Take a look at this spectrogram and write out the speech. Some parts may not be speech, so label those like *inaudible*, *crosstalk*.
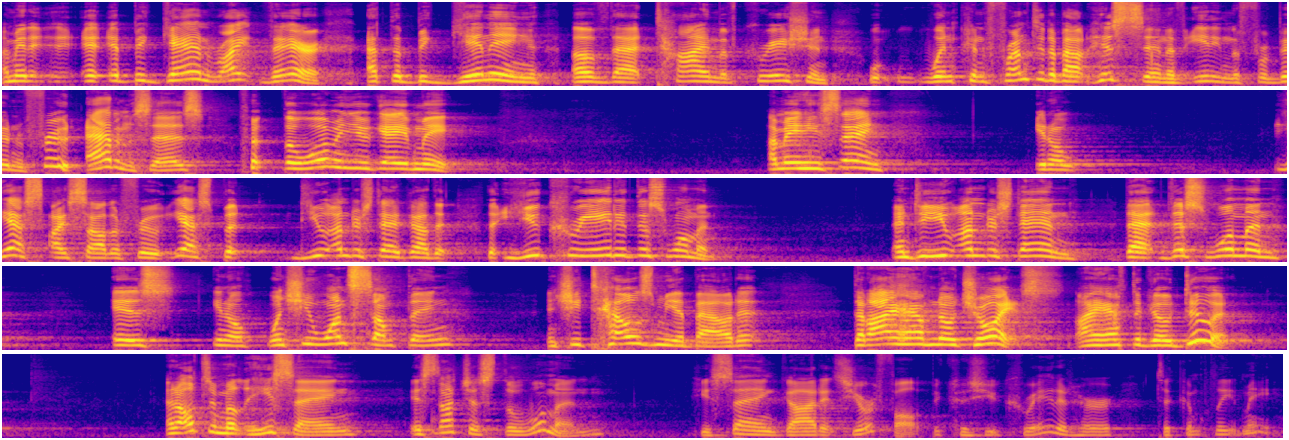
I mean, it, it, it, began right there at the beginning of that time of creation. When confronted about his sin of eating the forbidden fruit, Adam says, *laughs* The woman you gave me. I mean, he's saying, you know, Yes, I saw the fruit. Yes, but do you understand, God, that, that you created this woman? And do you understand that this woman is, you know, when she wants something and she tells me about it, that I have no choice. I have to go do it. And ultimately, he's saying, it's not just the woman. He's saying, God, it's your fault because you created her to complete me.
